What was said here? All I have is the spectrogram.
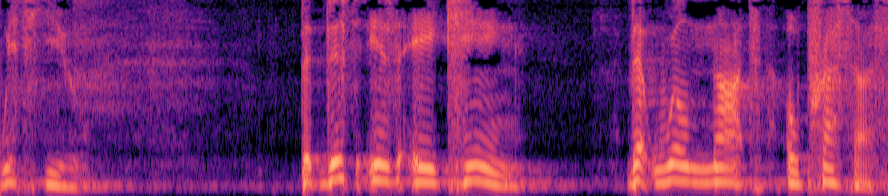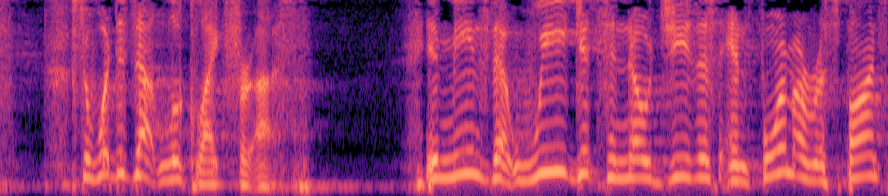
with you that this is a king that will not oppress us. So, what does that look like for us? It means that we get to know Jesus and form a response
